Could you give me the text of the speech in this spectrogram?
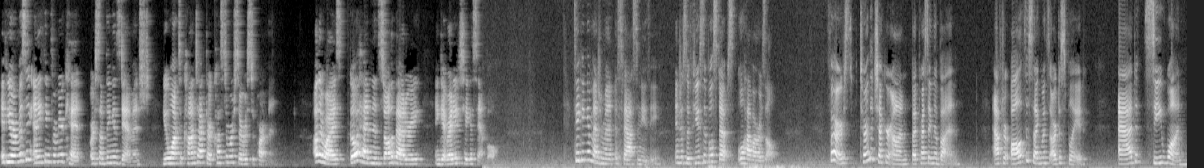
If you are missing anything from your kit or something is damaged, you'll want to contact our customer service department. Otherwise, go ahead and install the battery and get ready to take a sample. Taking a measurement is fast and easy. In just a few simple steps, we'll have our result. First, turn the checker on by pressing the button. After all of the segments are displayed, Add C1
